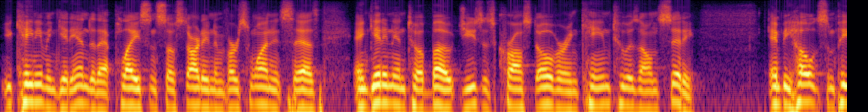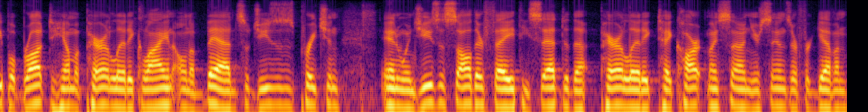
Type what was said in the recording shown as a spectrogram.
You can't even get into that place. And so, starting in verse 1, it says, And getting into a boat, Jesus crossed over and came to his own city. And behold, some people brought to him a paralytic lying on a bed. So Jesus is preaching. And when Jesus saw their faith, he said to the paralytic, Take heart, my son, your sins are forgiven.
